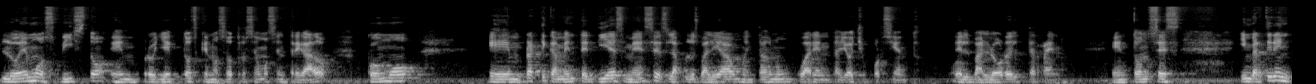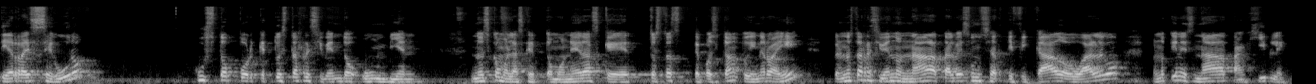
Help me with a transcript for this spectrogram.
lo hemos visto en proyectos que nosotros hemos entregado, como en prácticamente 10 meses la plusvalía ha aumentado en un 48% del valor del terreno. Entonces, invertir en tierra es seguro justo porque tú estás recibiendo un bien. No es como las criptomonedas que tú estás depositando tu dinero ahí, pero no estás recibiendo nada, tal vez un certificado o algo, pero no tienes nada tangible.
